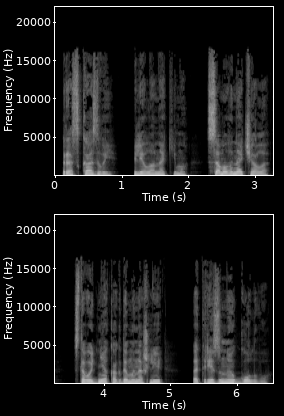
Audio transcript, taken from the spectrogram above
«Рассказывай», — велела она Киму, — «с самого начала, с того дня, когда мы нашли отрезанную голову».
